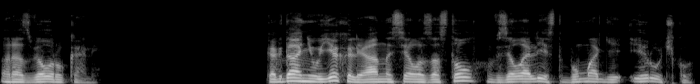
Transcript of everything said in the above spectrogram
развел руками. Когда они уехали, Анна села за стол, взяла лист бумаги и ручку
